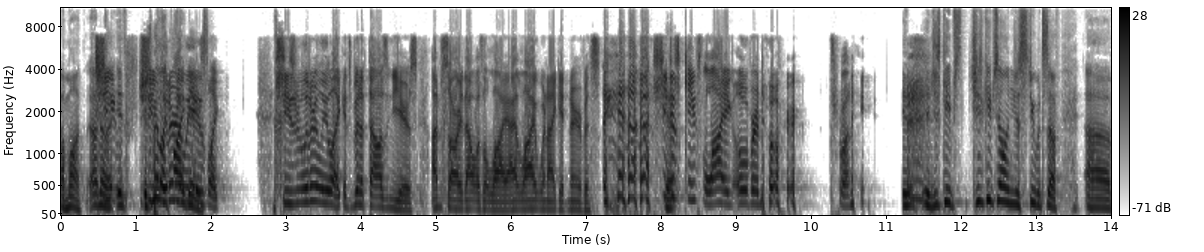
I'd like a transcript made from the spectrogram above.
a month. Oh, no, she it, it's she been like five literally days. is like, she's literally like, it's been a thousand years. I'm sorry, that was a lie. I lie when I get nervous. she Yeah. just keeps lying over and over. It's funny. it, it just keeps she just keeps telling you just stupid stuff. Uh,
